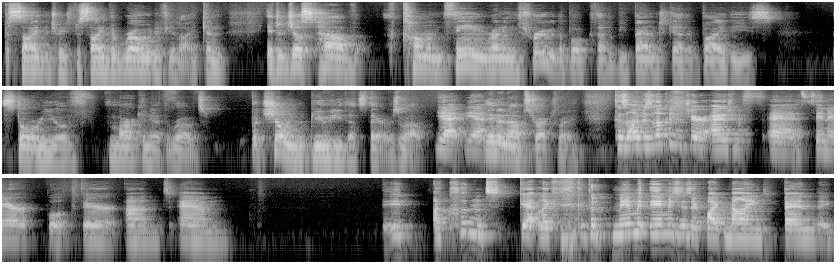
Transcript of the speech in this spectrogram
beside the trees, beside the road, if you like, and it'll just have a common theme running through the book that'll be bound together by these story of marking out the roads, but showing the beauty that's there as well Yeah, yeah. in an abstract way. Because I was looking at your out of uh, thin air book there, and um, it I couldn't get like the, the images are quite mind bending.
